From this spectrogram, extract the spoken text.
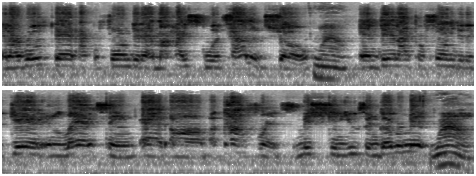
And I wrote that. I performed it at my high school talent show. Wow. And then I performed it again in Lansing at um, a conference, Michigan Youth and Government. Wow.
